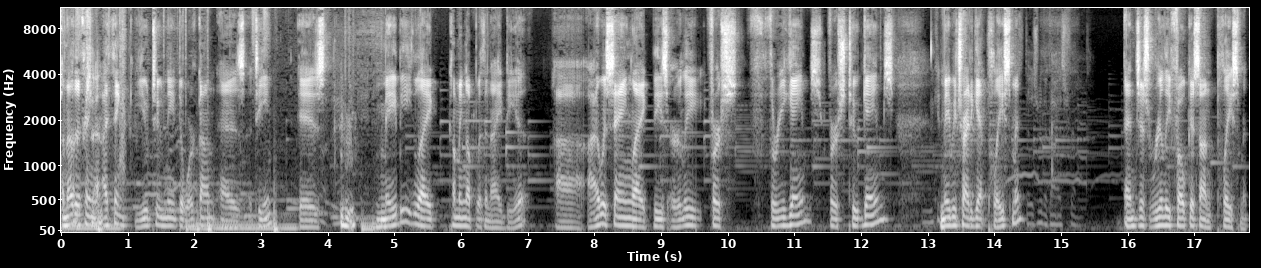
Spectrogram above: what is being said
Another thing 100%. I think you two need to work on as a team is Mhm. maybe like coming up with an idea. Uh, I was saying like these early first three games, first two games, maybe try to get placement Those were the guys from. and just really focus on placement.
